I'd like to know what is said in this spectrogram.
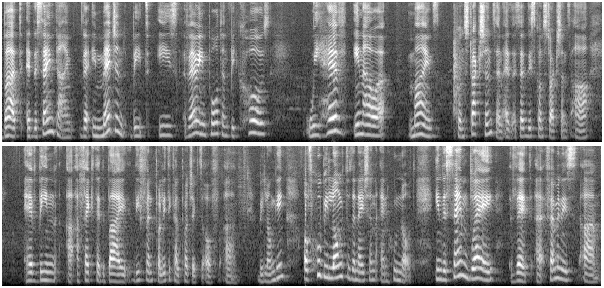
But at the same time, the imagined bit is very important because we have in our minds constructions, and as I said, these constructions are have been uh, affected by different political projects of uh, belonging, of who belong to the nation and who not. In the same way that uh, feminists um,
